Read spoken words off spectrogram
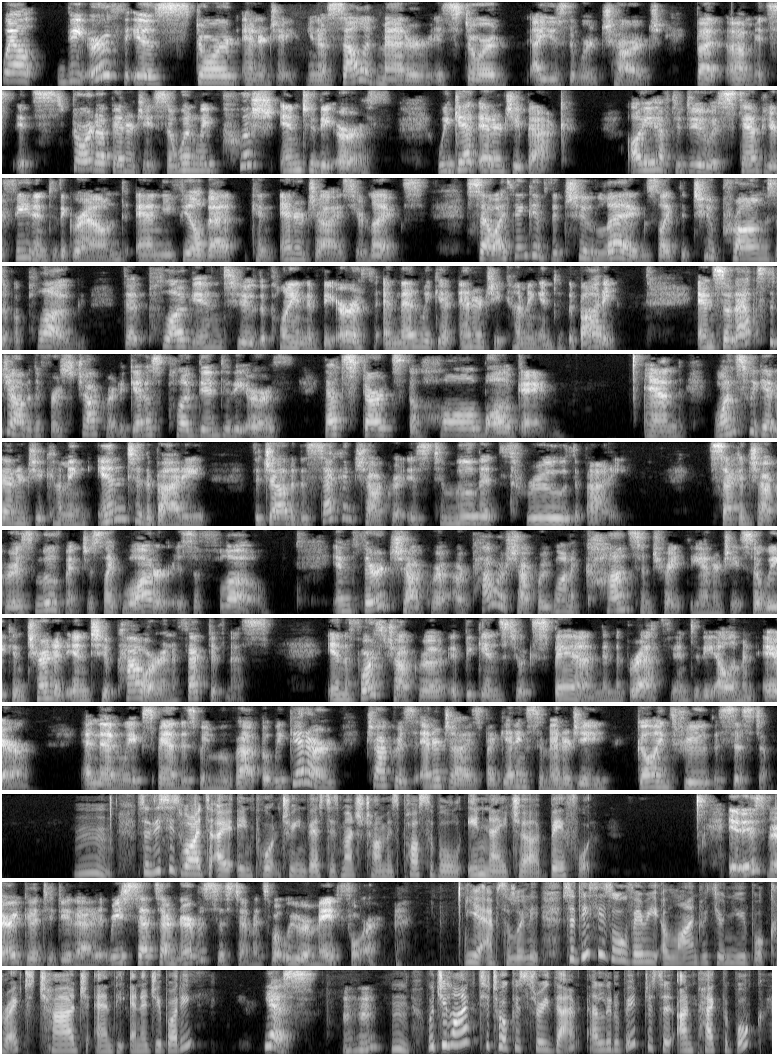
Well, the earth is stored energy. You know, solid matter is stored, I use the word charge but um, it's it's stored up energy. So when we push into the earth, we get energy back. All you have to do is stamp your feet into the ground, and you feel that can energize your legs. So I think of the two legs like the two prongs of a plug that plug into the plane of the earth, and then we get energy coming into the body. And so that's the job of the first chakra to get us plugged into the earth. That starts the whole ball game. And once we get energy coming into the body, the job of the second chakra is to move it through the body. Second chakra is movement, just like water is a flow. In third chakra, our power chakra, we want to concentrate the energy so we can turn it into power and effectiveness. In the fourth chakra, it begins to expand in the breath into the element air and then we expand as we move up. But we get our chakras energized by getting some energy going through the system. Mm. So this is why it's uh, important to invest as much time as possible in nature barefoot. It is very good to do that. It resets our nervous system. It's what we were made for. Yeah, absolutely. So this is all very aligned with your new book, correct? Charge and the Energy Body. Yes. Mm-hmm. Mm. Would you like to talk us through that a little bit, just to unpack the book?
